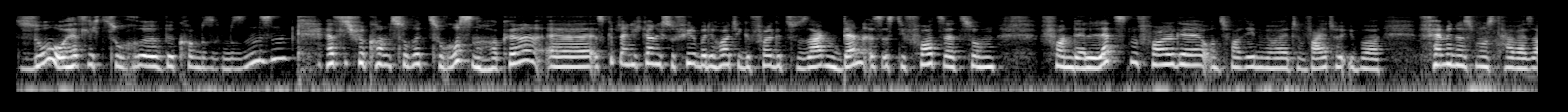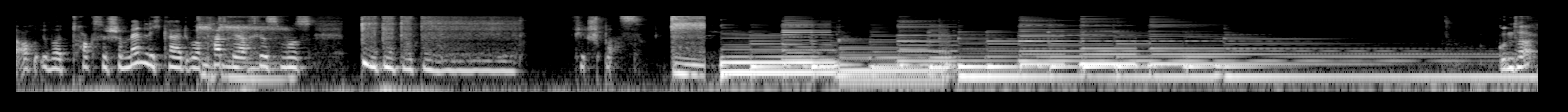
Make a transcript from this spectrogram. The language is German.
So, herzlich zurück, willkommen, herzlich willkommen zurück zu Russenhocke. Äh, es gibt eigentlich gar nicht so viel über die heutige Folge zu sagen, denn es ist die Fortsetzung von der letzten Folge. Und zwar reden wir heute weiter über Feminismus, teilweise auch über toxische Männlichkeit, über Patriarchismus. Viel Spaß. Guten Tag.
